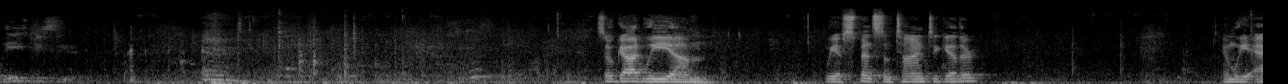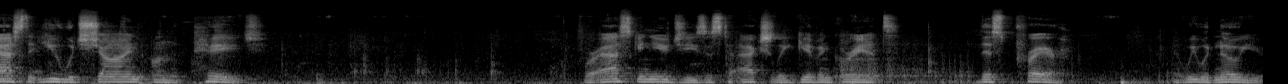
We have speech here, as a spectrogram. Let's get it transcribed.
Please be seated. So, God, we, um, we have spent some time together, and we ask that you would shine on the page. We're asking you, Jesus, to actually give and grant this prayer that we would know you,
